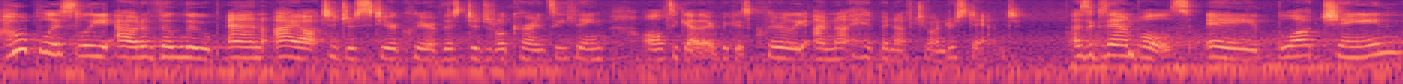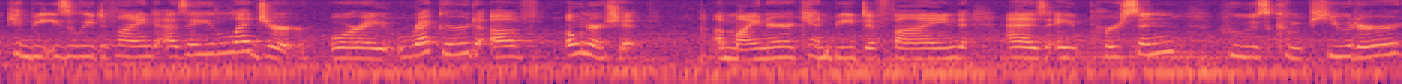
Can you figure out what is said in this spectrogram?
hopelessly out of the loop and I ought to just steer clear of this digital currency thing altogether because clearly I'm not hip enough to understand. As examples, a blockchain can be easily defined as a ledger or a record of ownership. A miner can be defined as a person whose computer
